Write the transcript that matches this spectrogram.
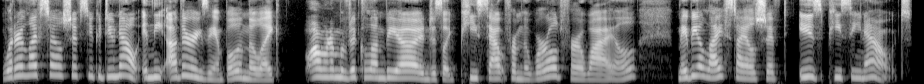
what are lifestyle shifts you could do now? In the other example, in the like, I want to move to Colombia and just like peace out from the world for a while. Maybe a lifestyle shift is piecing out.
